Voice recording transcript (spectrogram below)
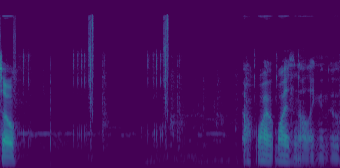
So oh, why why is it not letting me move?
